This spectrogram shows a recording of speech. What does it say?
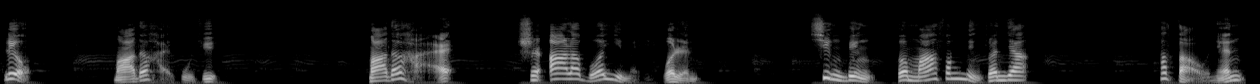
六，马德海故居。马德海是阿拉伯裔美国人，性病和麻风病专家。他早年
